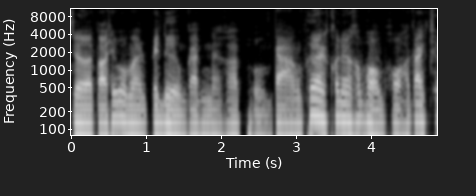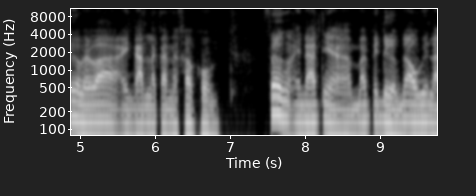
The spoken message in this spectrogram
เจอตอนที่พวกมันไปดื่มกันนะครับผม อย่างเพื่อนคนหนึ่งครับผมผมเขาตั้งชื่อมันว่าไอ้นัทละกันนะครับผม ซึ่งไอ้นัทเนี่ยมันไปดื่มด้วยเอาวิไล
